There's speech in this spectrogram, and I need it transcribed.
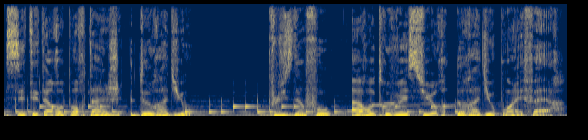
C'était un reportage de radio. Plus d'infos à retrouver sur euradio.fr.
